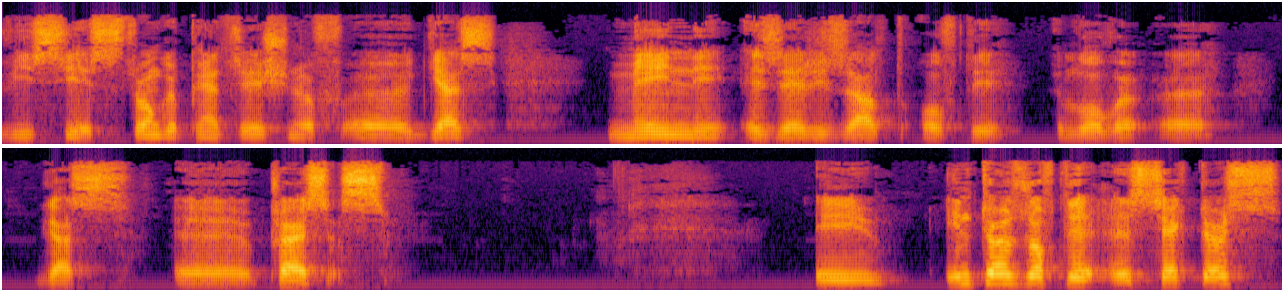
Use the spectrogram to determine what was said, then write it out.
we see a stronger penetration of uh, gas, mainly as a result of the lower uh, gas uh, prices. Uh, in terms of the sectors,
